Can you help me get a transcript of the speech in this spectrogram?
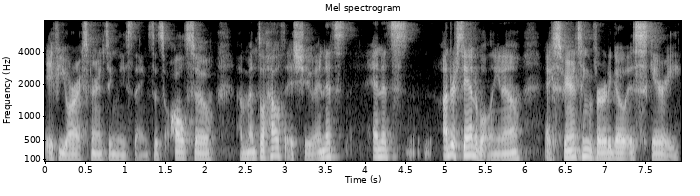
If you are experiencing these things, it's also a mental health issue, and it's and it's understandable you know? Experiencing vertigo is scary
